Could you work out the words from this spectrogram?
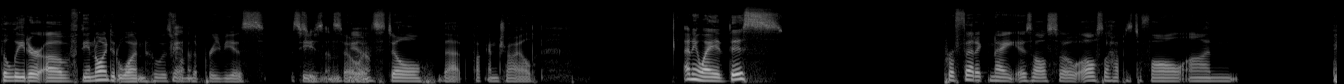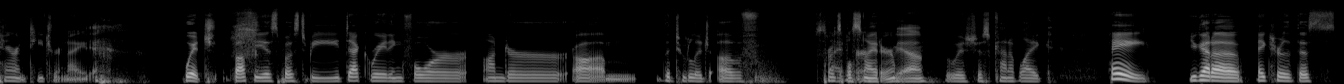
the leader of the anointed one who was Yeah. from the previous season, Season, so yeah. it's still that fucking child anyway this prophetic night is also also happens to fall on parent teacher night Yeah. which Buffy is supposed to be decorating for under um, the tutelage of Principal Snyder, Yeah. who is just kind of like, "Hey, you gotta make sure that this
